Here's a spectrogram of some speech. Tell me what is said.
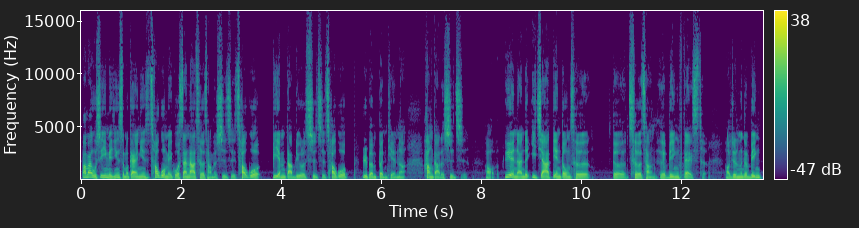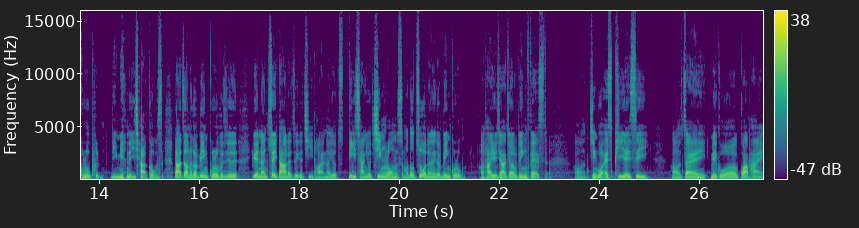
八百五十亿美金什么概念？是超过美国三大车厂的市值，超过 BMW 的市值，超过日本本田呐、啊、汉达的市值。好，越南的一家电动车的车厂和 VinFast。哦，就是那个 Vingroup 里面的一家公司，大家知道那个 Vingroup 就是越南最大的这个集团呢，有地产、有金融，什么都做的那个 Vingroup。哦，它有一家叫 VinFast，哦，经过 SPAC，哦，在美国挂牌，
